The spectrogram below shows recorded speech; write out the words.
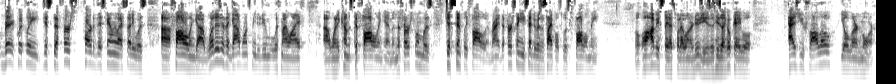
very quickly, just the first part of this family life study was uh, following God. What is it that God wants me to do with my life uh, when it comes to following Him? And the first one was just simply follow Him, right? The first thing He said to His disciples was, follow me. Well, obviously that's what I want to do, Jesus. He's like, okay, well, as you follow, you'll learn more.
